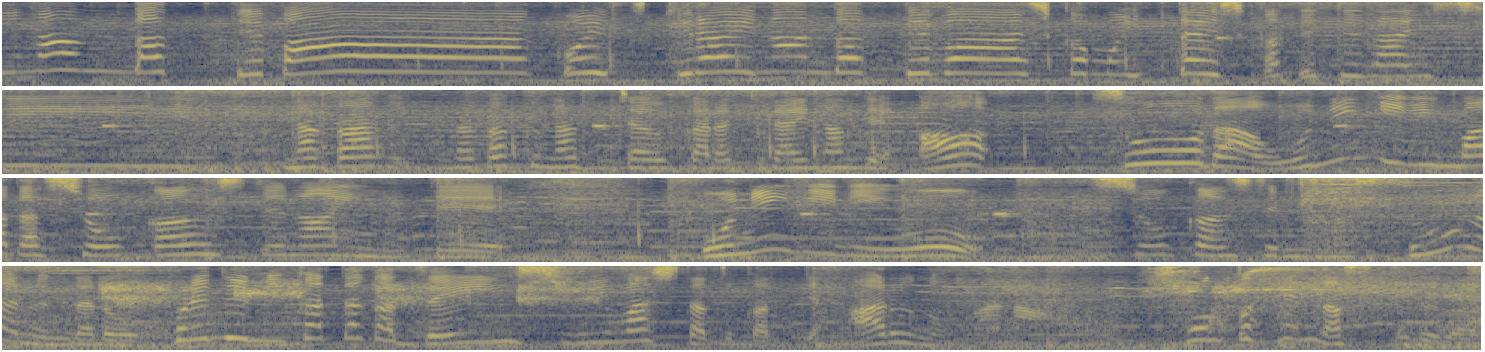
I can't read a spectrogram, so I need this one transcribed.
いなんだってばーこいつ嫌いなんだってば。しかも1体しか出てないし。長長くなっちゃうから嫌いなんで。あそうだ。おにぎりまだ召喚してないんで。おにぎりを召喚してみます。どうなるんだろう。これで味方が全員死にましたとかってあるのかな。ほんと変なスキルだね。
